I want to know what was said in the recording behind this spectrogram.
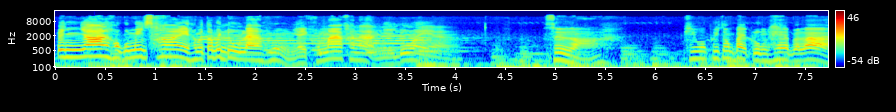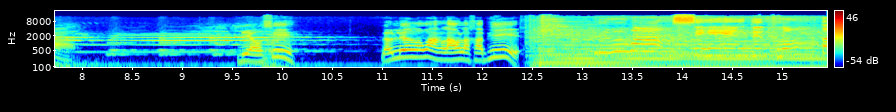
เป็นญาติเขาก็ไม่ใช่ทำไมต้องไปดูแลห่วงใยเขามากขนาดนี้ด้วยอะเสือ พี่ว่าพี่ต้องไปกรุงเทพแล้วล่ะ เดี๋ยวสิ แล้วเรื่องระหว่างเราล่ะครับพี่ รู้ว่าเสี่ยงแต่คงต้อง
